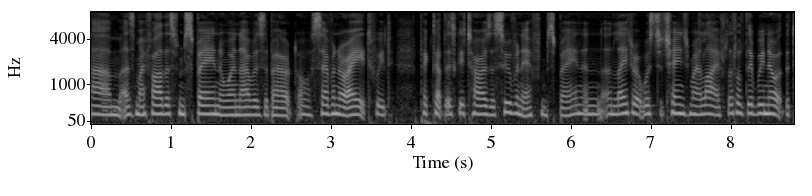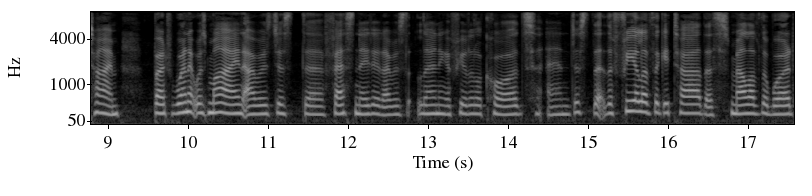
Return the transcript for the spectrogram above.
Um, as my father's from Spain, and when I was about oh seven or eight, we'd picked up this guitar as a souvenir from Spain, and, and later it was to change my life. Little did we know at the time. But when it was mine, I was just uh, fascinated. I was learning a few little chords, and just the, the feel of the guitar, the smell of the wood,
